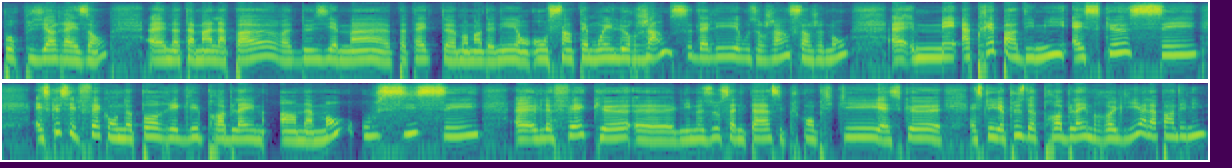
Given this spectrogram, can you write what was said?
pour plusieurs raisons, euh, notamment la peur. Deuxièmement, peut-être à un moment donné, on, on sentait moins l'urgence d'aller aux urgences, sans jeu de mots. mais après pandémie, est-ce que c'est est-ce que c'est le fait qu'on n'a pas réglé le problème en amont ou si c'est le fait que les mesures sanitaires c'est plus compliqué? Est-ce que est-ce qu'il y a plus de problèmes reliés à la pandémie?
